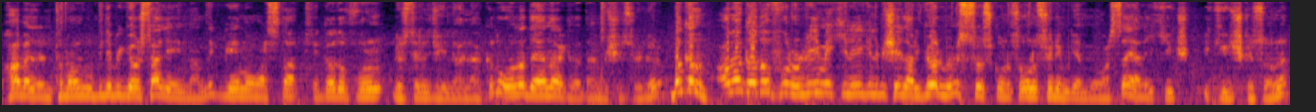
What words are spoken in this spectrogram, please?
haberlerin tamamı bu. Bir de bir görsel yayınlandı. Game Awards'ta işte God of War'un gösterileceğiyle alakalı. Ona dayanarak zaten bir şey söylüyorum. Bakalım. Ama God of War'un remake ile ilgili bir şeyler görmemiz söz konusu. Onu söyleyeyim Game Awards'ta. Yani 2-3 gün sonra.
